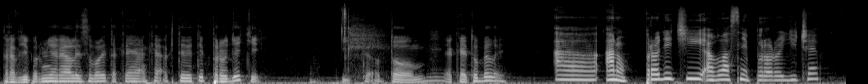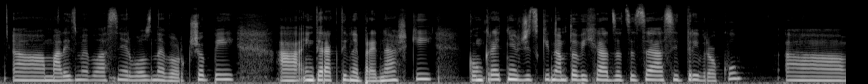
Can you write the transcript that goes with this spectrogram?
pravděpodobně realizovali také nějaké aktivity pro děti. Víte o tom, jaké to byly? A, áno, pro deti a vlastne pro rodiče. A mali sme vlastne rôzne workshopy a interaktívne prednášky. Konkrétne vždycky nám to vychádza cca asi 3 v roku. A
